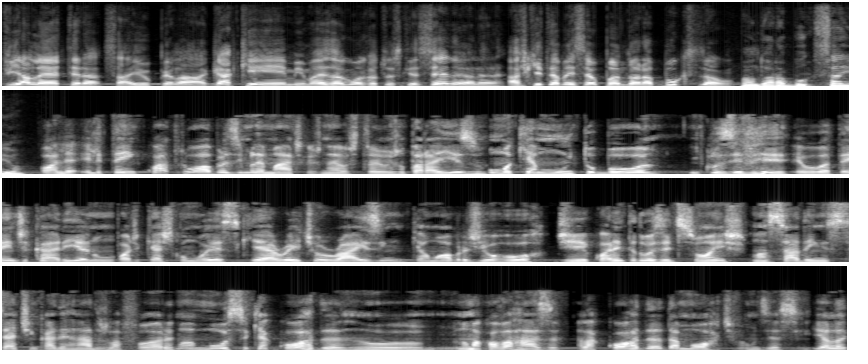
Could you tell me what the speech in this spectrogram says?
Via Lettera, saiu pela HQM. Mais alguma que eu tô esquecendo, galera? Acho que também saiu Pandora Books, não? Pandora Book saiu. Olha, ele tem quatro obras emblemáticas, né? Os Estranhos no Paraíso, uma que é muito boa. Inclusive, eu até indicaria num podcast como esse, que é Rachel Rising, que é uma obra de horror de 42 edições, lançada em sete encadernados lá fora. Uma moça que acorda no- numa cova rasa. Ela acorda da morte, vamos dizer assim. E ela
